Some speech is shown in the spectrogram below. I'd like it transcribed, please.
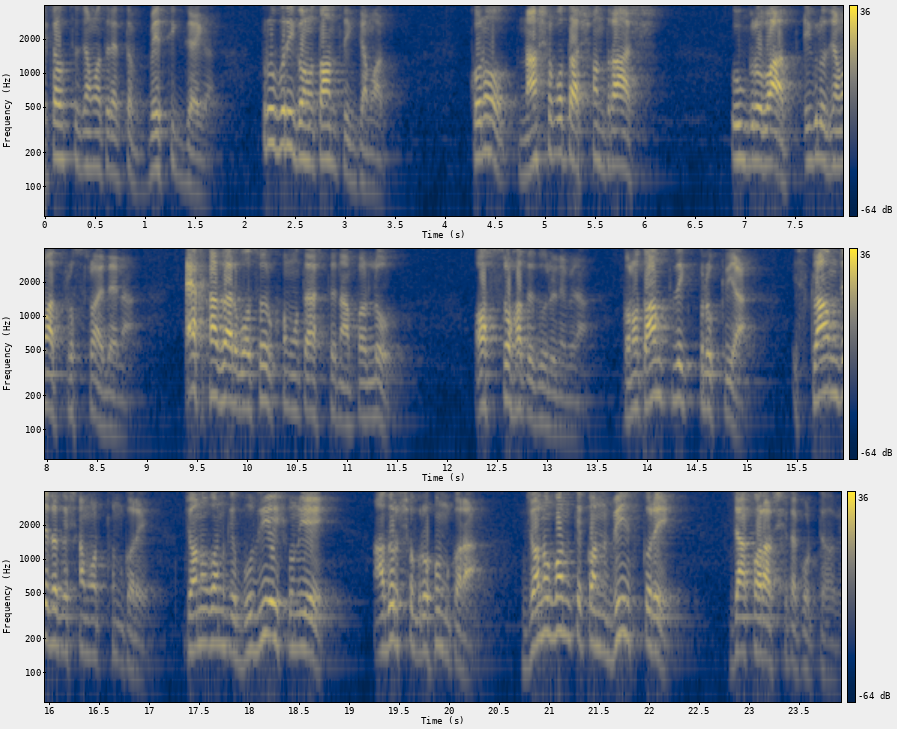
এটা হচ্ছে জামাতের একটা বেসিক জায়গা। পুরোপুরি গণতান্ত্রিক জামাত। কোনো নাশকতা, সন্ত্রাস, উগ্রবাদ এগুলো জামাত প্রশ্রয় দেয় না। এক হাজার বছর ক্ষমতা আসতে না পারলেও অস্ত্র হাতে তুলে নেবে না। গণতান্ত্রিক প্রক্রিয়া, ইসলাম যেটাকে সমর্থন করে, জনগণকে বুঝিয়ে শুনিয়ে আদর্শ গ্রহণ করা, জনগণকে কনভিন্স করে যা করার সেটা করতে হবে।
